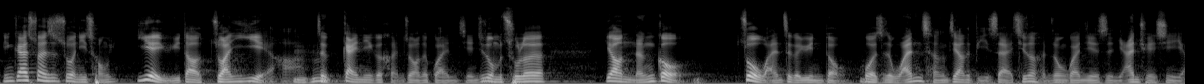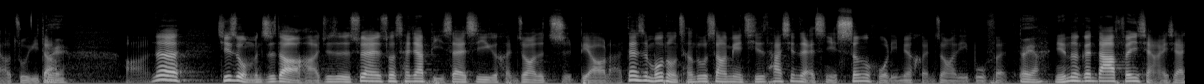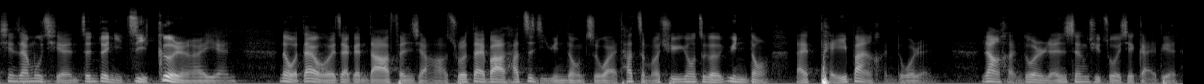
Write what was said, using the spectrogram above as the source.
应该算是说你从业余到专业哈，嗯、这个概念一个很重要的关键，就是我们除了要能够做完这个运动，或者是完成这样的比赛，其中很重要的关键是你安全性也要注意到。啊，那。其实我们知道哈，就是虽然说参加比赛是一个很重要的指标了，但是某种程度上面，其实它现在也是你生活里面很重要的一部分。对呀、啊，你能不能跟大家分享一下？现在目前针对你自己个人而言，那我待会会再跟大家分享哈。除了带爸他自己运动之外，他怎么去用这个运动来陪伴很多人，让很多人人生去做一些改变？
